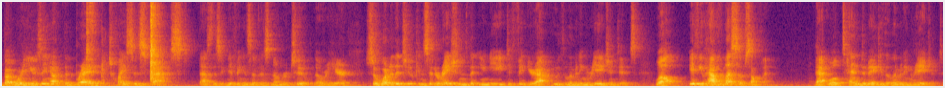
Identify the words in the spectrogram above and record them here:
but we're using up the bread twice as fast. That's the significance of this number two over here. So what are the two considerations that you need to figure out who the limiting reagent is? Well, if you have less of something, that will tend to make it the limiting reagent.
